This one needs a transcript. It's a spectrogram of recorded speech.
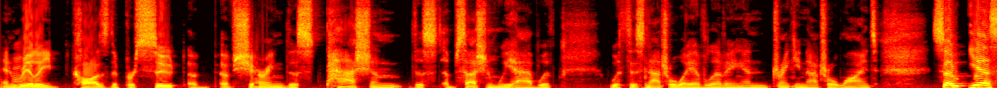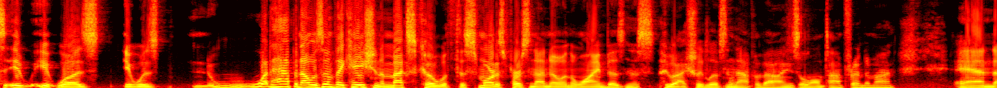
and Okay. really caused the pursuit of of sharing this passion, this obsession we have with with this natural way of living and drinking natural wines. So yes, it it was it was what happened. I was on vacation in Mexico with the smartest person I know in the wine business, who actually lives in Napa Valley. He's a longtime friend of mine. And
